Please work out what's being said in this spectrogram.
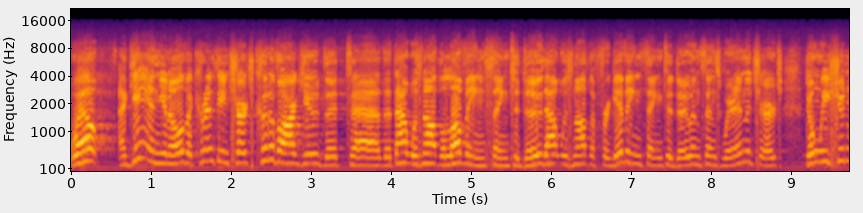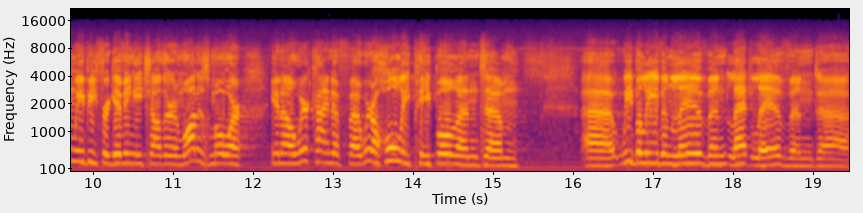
Well, again, you know, the Corinthian church could have argued that, uh, that that was not the loving thing to do. That was not the forgiving thing to do. And since we're in the church, don't we, shouldn't we be forgiving each other? And what is more, you know, we're kind of, uh, we're a holy people and um, uh, we believe in live and let live and uh,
